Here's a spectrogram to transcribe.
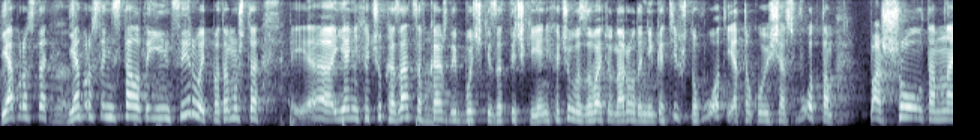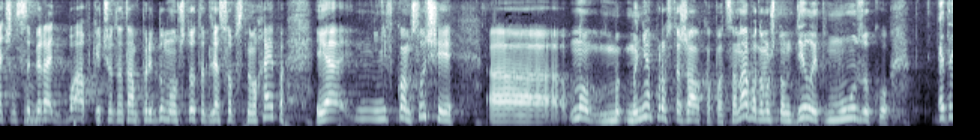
Я просто, да. я просто не стал это инициировать, потому что я, я не хочу казаться в каждой бочке затычки. Я не хочу вызывать у народа негатив, что вот я такой сейчас, вот там пошел, там начал собирать бабки, что-то там придумал, что-то для собственного хайпа. Я ни в коем случае, э, ну, мне просто жалко пацана, потому что он делает музыку. Это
